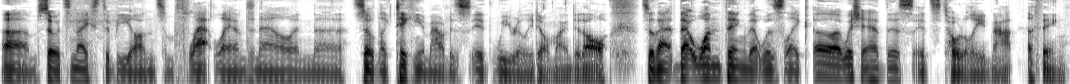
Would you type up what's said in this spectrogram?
Um, so it's nice to be on some flat land now, and uh, so like taking him out is it we really don't mind at all. So that that one thing that was like oh I wish I had this, it's totally not a thing.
